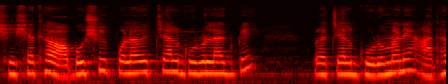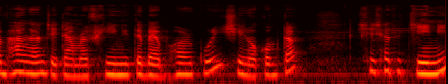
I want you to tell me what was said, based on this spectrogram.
সেই সাথে অবশ্যই পোলাওয়ের চাল গুঁড়ো লাগবে। পোলাও চাল গুঁড়ো মানে আধা ভাঙা যেটা আমরা ফিরনিতে ব্যবহার করি, সেরকমটা। সে সাথে চিনি,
